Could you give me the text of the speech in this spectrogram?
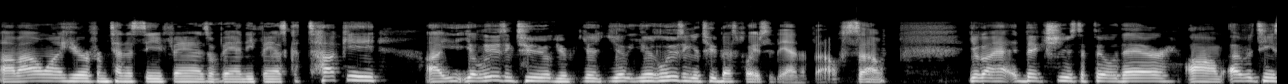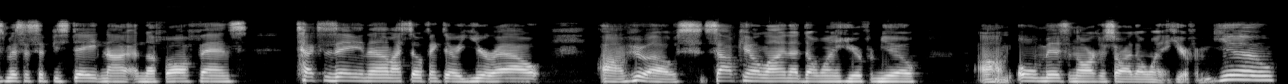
Um, I don't want to hear from Tennessee fans or Vandy fans. Kentucky, uh, you're losing two of your you're, you're, you're losing your two best players to the NFL. So you're going to have big shoes to fill there. Um, other teams, Mississippi State, not enough offense. Texas A&M, I still think they're a year out. Um, who else? South Carolina, don't want to hear from you. Um, Ole Miss and Arkansas, I don't want to hear from you.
